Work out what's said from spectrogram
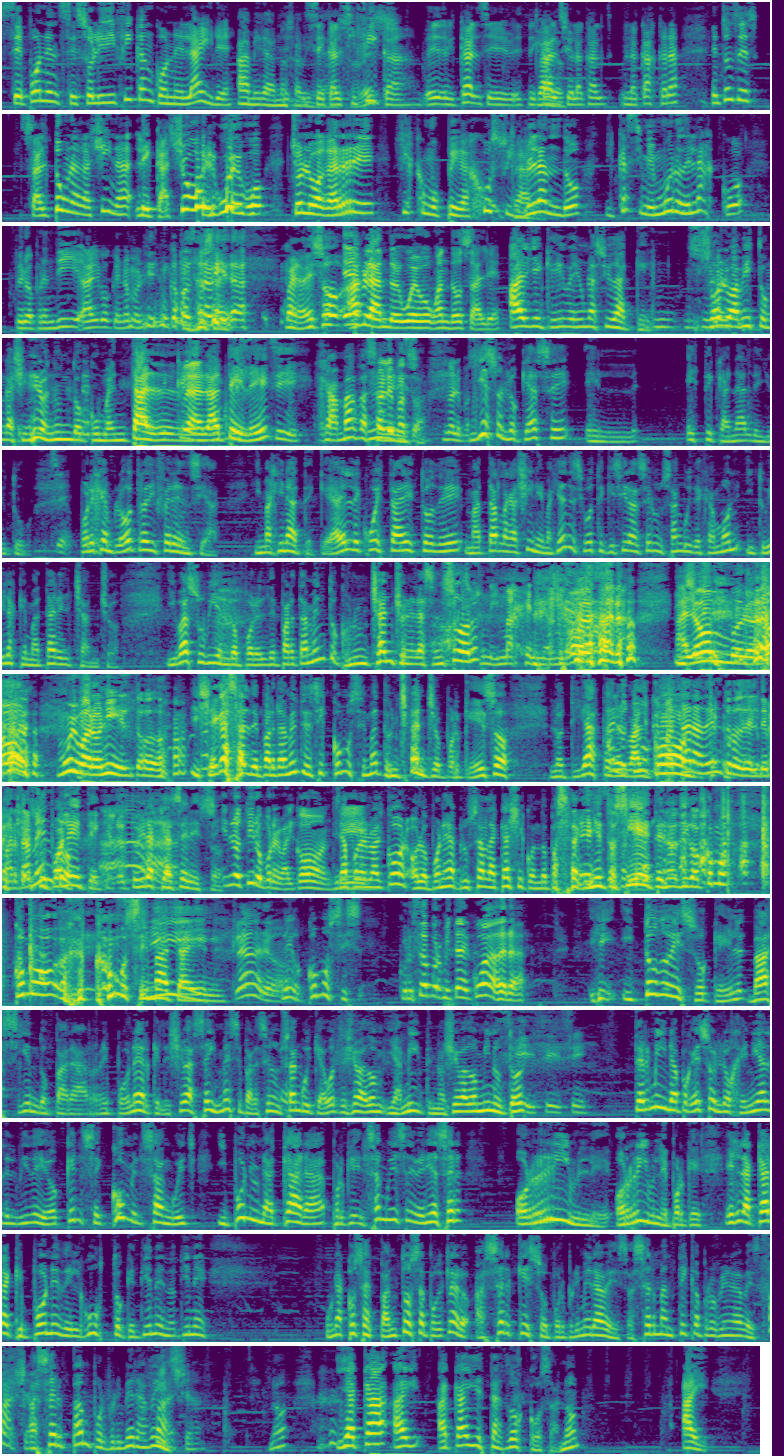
Se ponen, se solidifican con el aire. Ah, mira, no sabía. se eso, calcifica el calcio, este Claro. calcio la, cal- la cáscara. Entonces saltó una gallina, le cayó el huevo, yo lo agarré y es como pegajoso y blando y casi me muero del asco, pero aprendí algo que no me olvidé nunca más en la No vida. Bueno, eso. Es blando el huevo cuando sale. alguien que vive en una ciudad que solo ha visto un gallinero en un documental Claro, de la tele, sí. jamás va a No saber le pasó, eso. no le pasó. Y eso es lo que hace el, este canal de YouTube. Sí. Por ejemplo, otra diferencia. Imagínate que a él le cuesta esto de matar la gallina. Imagínate si vos te quisieras hacer un sándwich de jamón y tuvieras que matar el chancho. Y vas subiendo por el departamento con un chancho en el ascensor. Es una imagen hermosa. Claro. Al hombro. ¿no? Muy varonil todo. Y llegás al departamento y decís, ¿cómo se mata un chancho? Porque eso lo tirás por Ah, el ¿lo tengo balcón. que matar adentro del departamento? Suponete que lo tuvieras Ah, que hacer eso. Y lo tiro por el balcón. Tirás sí. por el balcón o lo pones a cruzar la calle cuando pasa la Eso. 507, ¿no? Digo, ¿cómo, cómo, cómo se Sí, mata? Eh? claro. Digo, ¿cómo se...? Cruzar por mitad de cuadra. Y, y todo eso que él va haciendo para reponer, que le lleva seis meses para hacer un sándwich que a vos te lleva dos, y a mí te nos lleva dos minutos, Sí, sí, sí. termina, porque eso es lo genial del video, que él se come el sándwich y pone una cara, porque el sándwich ese debería ser horrible, horrible, porque es la cara que pone del gusto que tiene, no tiene una cosa espantosa, porque claro, hacer queso por primera vez, hacer manteca por primera vez, Falla. hacer pan por primera vez, Vaya. ¿no? Y acá hay, acá hay estas dos cosas, ¿no? Hay,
